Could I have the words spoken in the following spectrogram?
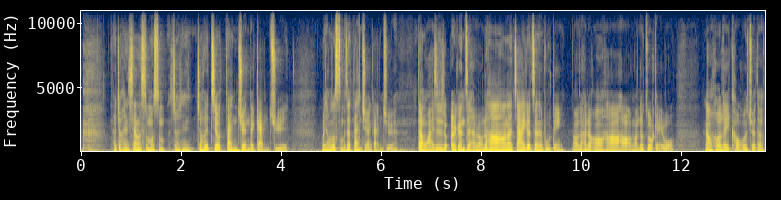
它就很像什么什么，就很就会只有蛋卷的感觉。”我想说什么叫蛋卷的感觉？但我还是说耳根子很软，说好好好，那加一个真的布丁。然后他就哦，好好好，然后就做给我。然后喝了一口，我就觉得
